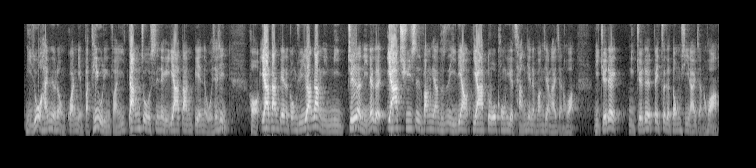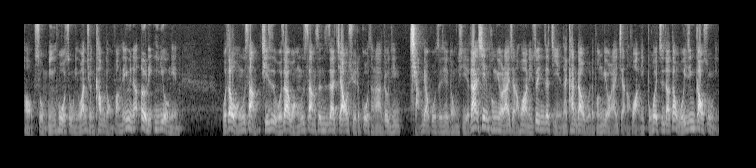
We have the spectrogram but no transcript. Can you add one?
你如果还没有那种观念，把 T 五零反一当做是那个压单边的，我相信，哦，压单边的工具要让你你觉得你那个压趋势方向都是一定要压多空一个长线的方向来讲的话，你绝对你绝对被这个东西来讲的话，哈，所迷惑住，你完全看不懂方向，因为那二零一六年。我在网络上，其实我在网络上，甚至在教学的过程当中，都已经强调过这些东西了。当然，新朋友来讲的话，你最近这几年才看到我的朋友来讲的话，你不会知道。但我已经告诉你，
